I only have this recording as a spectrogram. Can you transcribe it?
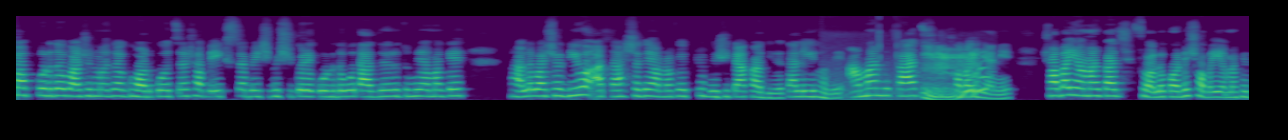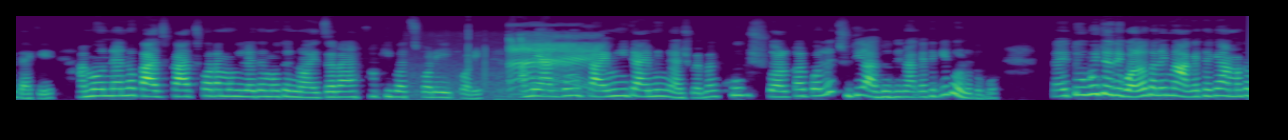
সব করে দেবো বাসন মাজা ঘর পোছা সব এক্সট্রা বেশি বেশি করে করে দেবো। তার জন্য তুমি আমাকে ভালোবাসা দিও আর তার সাথে আমাকে একটু বেশি টাকা দিও তাহলেই হবে। আমার কাজ সবাই জানে সবাই আমার কাজ ফলো করে সবাই আমাকে দেখে। আমি অন্যান্য কাজ কাজ করা মহিলাদের মতো নয় যারা ফাঁকিবাজ করে এই করে। আমি একদম টাইমিং টাইমিং আসবে। এবং খুব দরকার পড়লে ছুটি আর দুদিন আগে থেকেই বলে দেবো। তাই তুমি যদি বলো তাহলে আমি আগে থেকে আমাকে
